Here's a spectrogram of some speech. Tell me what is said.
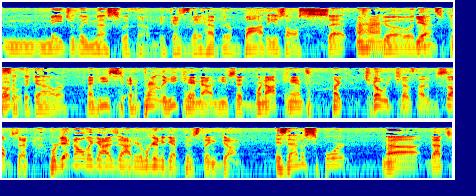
majorly mess with them because they have their bodies all set to Uh-huh. go at Yeah, that specific totally. hour. And he's apparently he came out and he said, "We're not canceling." Like Joey Chestnut himself said, "We're getting all the guys out here. We're going to get this thing done." Is that a sport? Uh, that's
